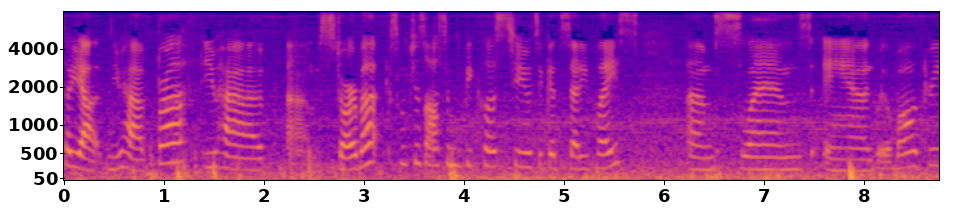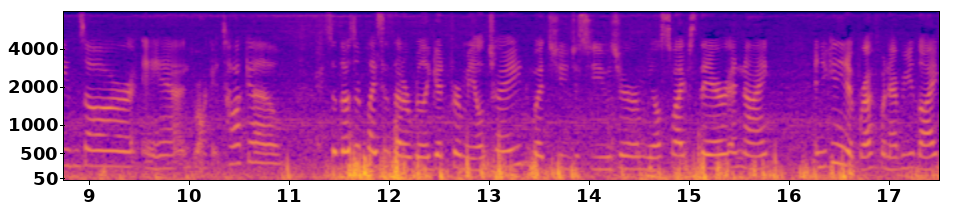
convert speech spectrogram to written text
so yeah, you have Brough, you have um, Starbucks, which is awesome to be close to. It's a good study place. Um, Slim's and where the Walgreens are, and Rocket Taco. So those are places that are really good for meal trade, which you just use your meal swipes there at night, and you can eat at Brough whenever you'd like.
